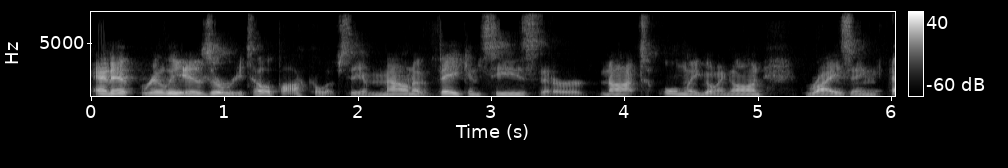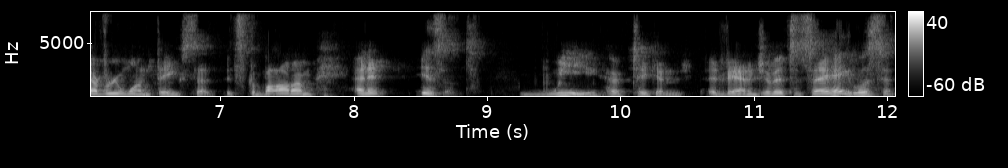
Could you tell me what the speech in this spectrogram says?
And it really is a retail apocalypse. The amount of vacancies that are not only going on, rising, everyone thinks that it's the bottom, and it isn't. We have taken advantage of it to say, hey, listen,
